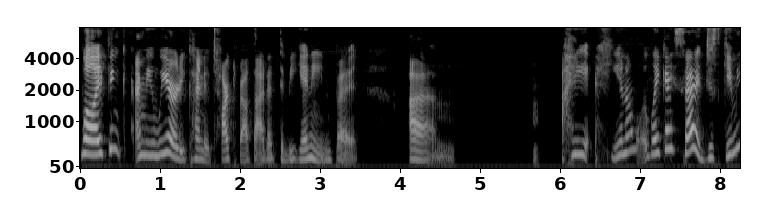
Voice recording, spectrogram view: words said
Well, I think I mean we already kind of talked about that at the beginning, but um I you know, like I said, just give me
